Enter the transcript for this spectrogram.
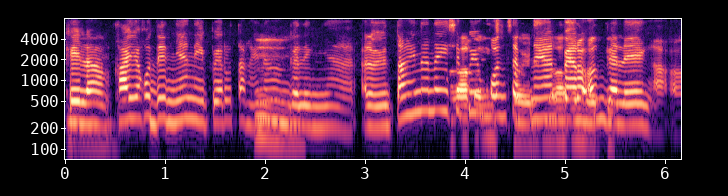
Kailang, kaya ko din yan eh, pero tang ina ang Mm. galing niya. Alam mo, yun, tangin na naisip ko yung concept na yan, pero ang galing. Oo.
